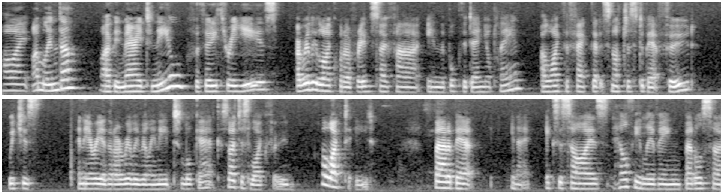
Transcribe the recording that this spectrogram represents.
Hi, I'm Linda. I've been married to Neil for 33 years. I really like what I've read so far in the book, The Daniel Plan. I like the fact that it's not just about food, which is an area that I really, really need to look at because I just like food. I like to eat. But about, you know, exercise, healthy living, but also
